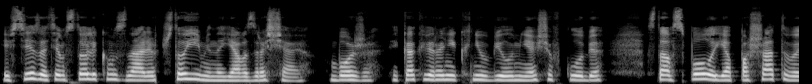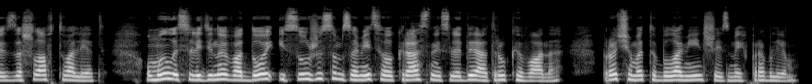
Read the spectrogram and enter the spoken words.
и все за тем столиком знали, что именно я возвращаю. Боже, и как Вероника не убила меня еще в клубе. Встав с пола, я, пошатываясь, зашла в туалет. Умылась ледяной водой и с ужасом заметила красные следы от рук Ивана. Впрочем, это была меньшая из моих проблем.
